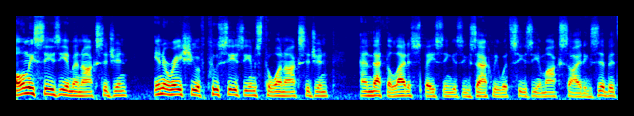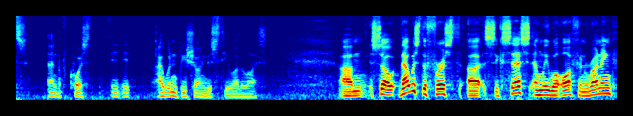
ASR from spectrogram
only cesium and oxygen in a ratio of two cesiums to one oxygen, and that the lattice spacing is exactly what cesium oxide exhibits. And of course, it, it, I wouldn't be showing this to you otherwise. Um, so that was the first uh, success, and we were off and running.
